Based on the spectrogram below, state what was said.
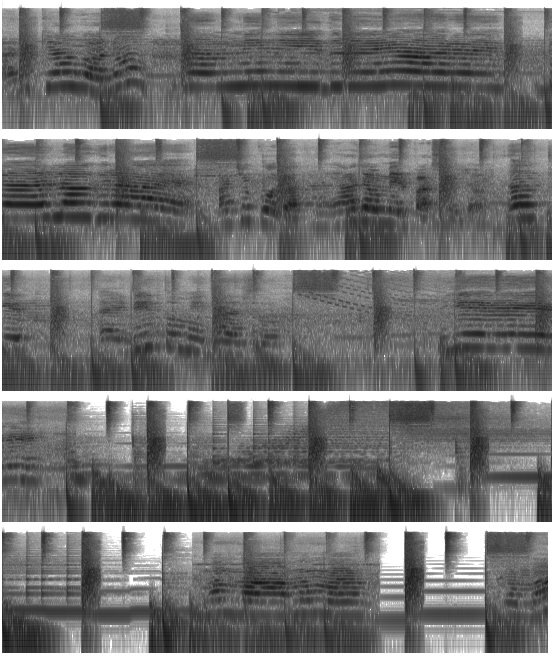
अरे क्या हुआ नो? मम्मी नींद नहीं आ रही। डर लग रहा है। अच्छा कोई बात नहीं। आ जाओ मेरे पास हो जाओ। ओके। एडी तुम इधर सो ये मम्मा मम्मा। मम्मा।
